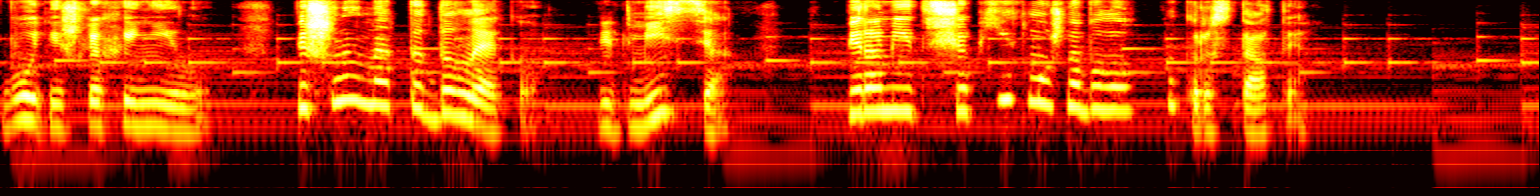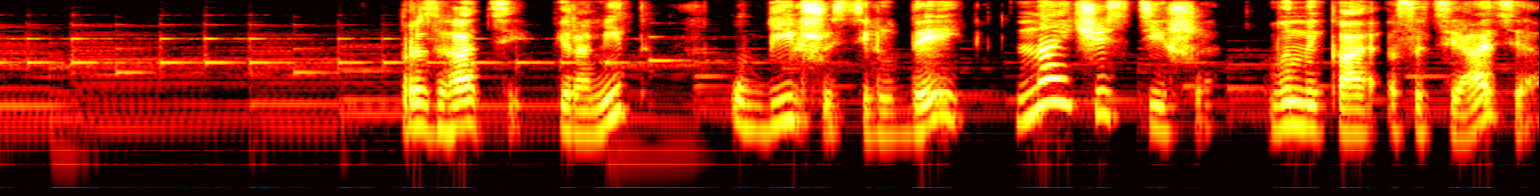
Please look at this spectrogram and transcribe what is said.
водні шляхи Нілу пішли надто далеко від місця пірамід, щоб їх можна було використати. При згадці пірамід у більшості людей найчастіше виникає асоціація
